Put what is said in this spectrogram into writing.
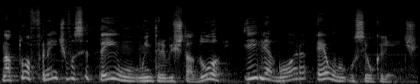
Na tua frente você tem um, entrevistador, ele agora é o, o seu cliente.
